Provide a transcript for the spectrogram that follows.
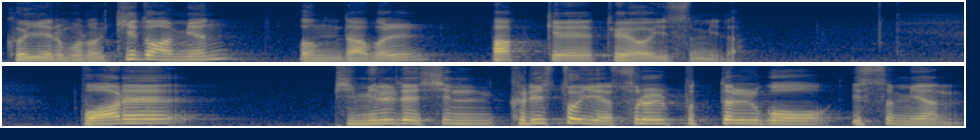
그 이름으로 기도하면 응답을 받게 되어 있습니다. 부활의 비밀 대신 그리스도 예수를 붙들고 있으면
